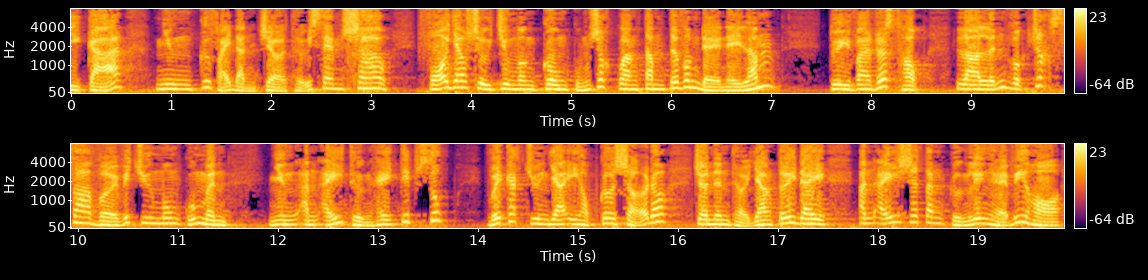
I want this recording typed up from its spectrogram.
gì cả. Nhưng cứ phải đành chờ thử xem sao. Phó giáo sư Trương Văn Côn cũng rất quan tâm tới vấn đề này lắm. Tuy virus học là lĩnh vực rất xa vời với chuyên môn của mình nhưng anh ấy thường hay tiếp xúc với các chuyên gia y học cơ sở đó. Cho nên thời gian tới đây, Anh ấy sẽ tăng cường liên hệ với họ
